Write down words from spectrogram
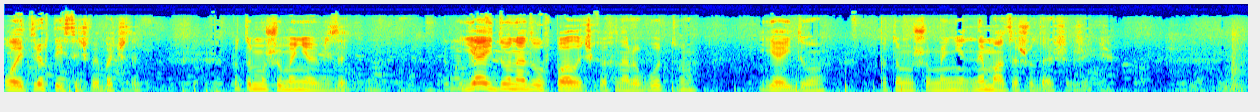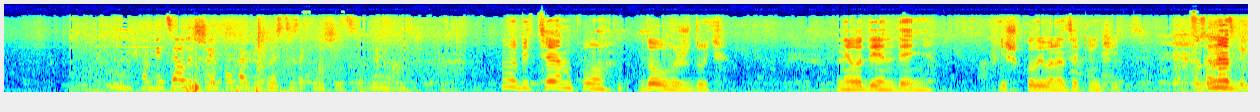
Ой, трьох тисяч, вибачте. Тому що мені обов'язково. Я йду на двох паличках на роботу. Я йду, тому що мені нема за що далі жити. Обіцяли, що епоха бідності закінчиться. Ну, Ну, обіцянку довго ждуть. Не один день. І ж коли вона закінчиться? Зеленський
